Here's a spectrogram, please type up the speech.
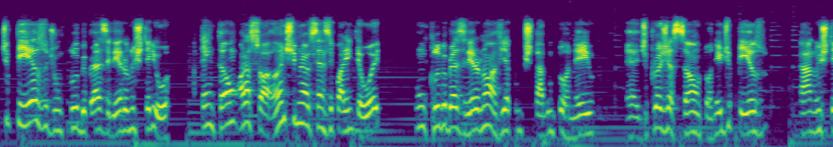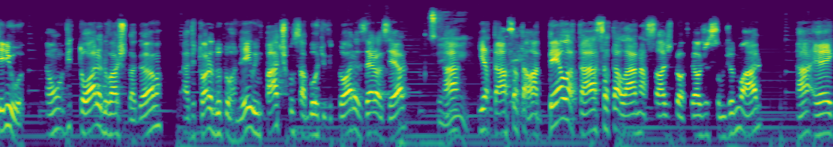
de peso de um clube brasileiro no exterior. Até então, olha só, antes de 1948, um clube brasileiro não havia conquistado um torneio é, de projeção, um torneio de peso tá, no exterior. Então, vitória do Vasco da Gama, a vitória do torneio, empate com sabor de vitória, 0 a 0 tá? E a taça tá lá, a bela taça tá lá na sala de troféus de São Januário. Tá? É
